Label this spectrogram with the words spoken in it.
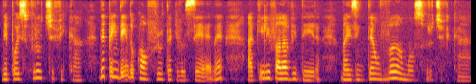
depois frutificar, dependendo qual fruta que você é, né? Aqui ele fala videira, mas então vamos frutificar.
